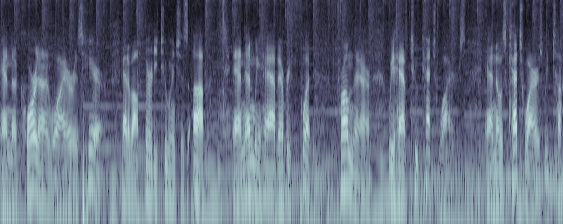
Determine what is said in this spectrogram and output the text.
And the cordon wire is here at about 32 inches up. And then we have every foot from there, we have two catch wires. And those catch wires, we tuck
